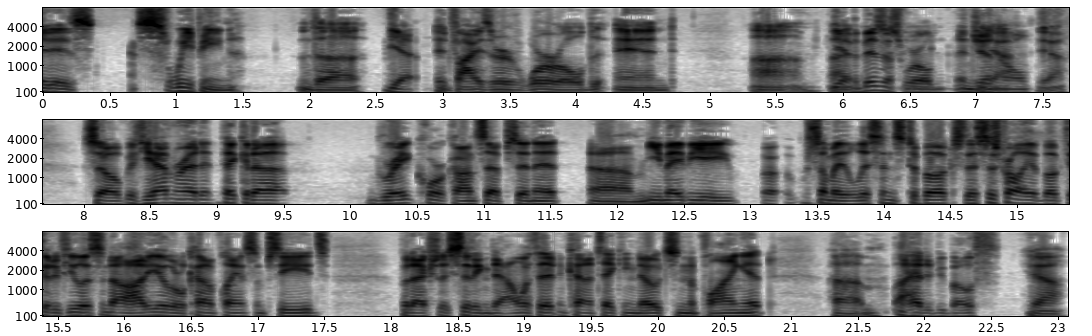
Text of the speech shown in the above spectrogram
It is sweeping the Yeah, advisor world and um, yeah, I- the business world in general. Yeah, yeah. So if you haven't read it, pick it up. Great core concepts in it. Um, you may be uh, somebody that listens to books. This is probably a book that if you listen to audio, it'll kind of plant some seeds. But actually sitting down with it and kind of taking notes and applying it, um, I had to do both yeah.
